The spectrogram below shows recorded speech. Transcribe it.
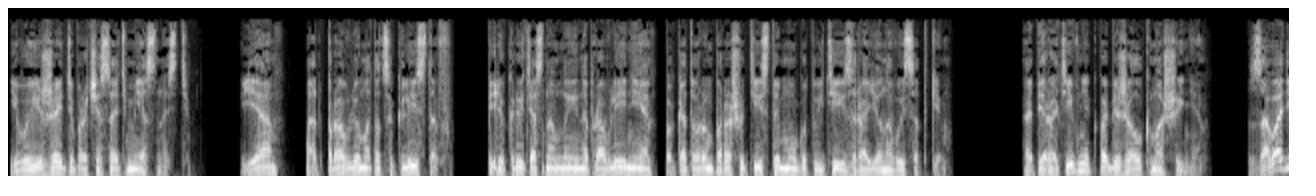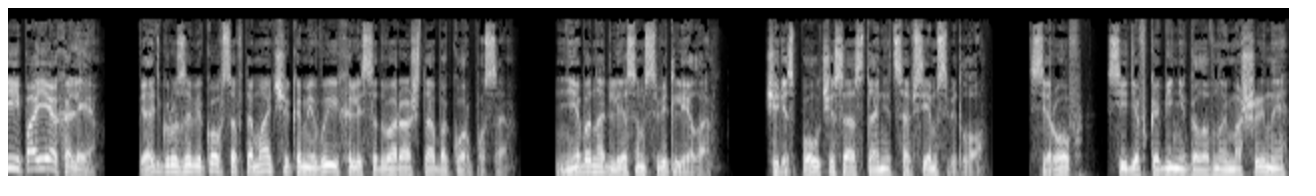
и выезжайте прочесать местность. Я отправлю мотоциклистов перекрыть основные направления, по которым парашютисты могут уйти из района высадки. Оперативник побежал к машине. «Заводи, поехали!» Пять грузовиков с автоматчиками выехали со двора штаба корпуса. Небо над лесом светлело. Через полчаса станет совсем светло. Серов, сидя в кабине головной машины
